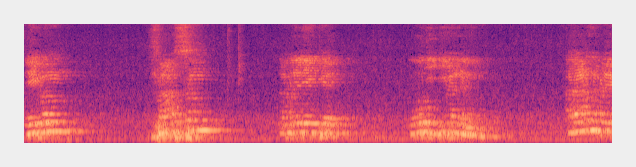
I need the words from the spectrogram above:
ദൈവം ശ്വാസം നമ്മളിലേക്ക് ഓടി ജീവൻ നൽകി അതാണ് നമ്മുടെ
